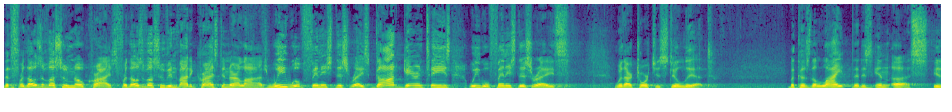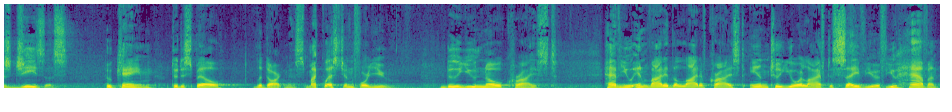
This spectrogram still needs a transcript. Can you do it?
that for those of us who know Christ, for those of us who've invited Christ into our lives, we will finish this race. God guarantees we will finish this race with our torches still lit. Because the light that is in us is Jesus who came to dispel the darkness. My question for you do you know Christ? Have you invited the light of Christ into your life to save you? If you haven't,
